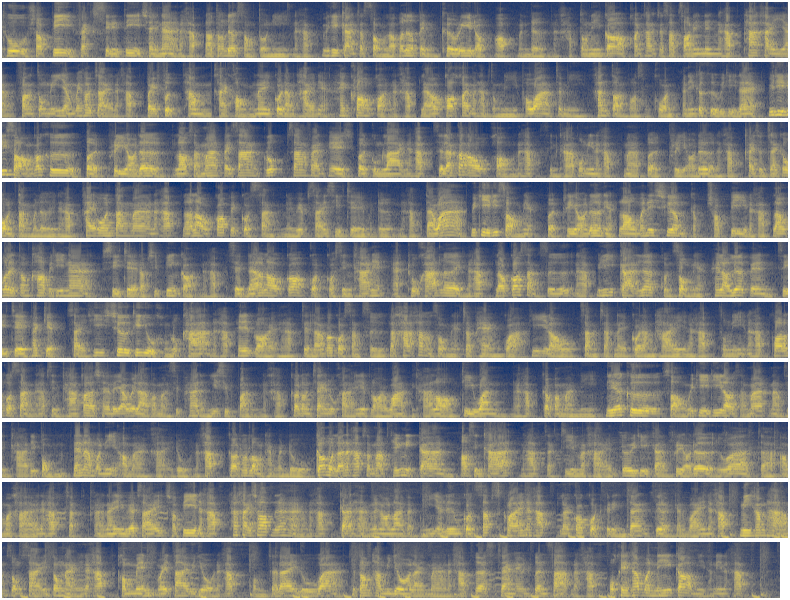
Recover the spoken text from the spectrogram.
to Shopee Facility China นะครับ เราต้องเลือก 2 ตัวนี้นะครับ วิธีการจะส่งเราก็เลือกเป็น Curry Drop Off เหมือนเดิมนะครับ ตรงนี้ก็ค่อนข้างจะซับซ้อนนิดนึงนะครับ ถ้าใครยังฟังตรงนี้ยังไม่เข้าใจนะครับ ไปฝึกทำขายของในโกดังไทยเนี่ยให้คล่องก่อนนะครับ แล้วก็ค่อยมาทำตรงนี้ เพราะว่าจะมีขั้นตอนพอสมควร อันนี้ก็คือวิธีแรก วิธีที่ 2 ก็คือเปิด Pre-order เราสามารถไปสร้างกลุ่มสร้างแฟนเพจเปิดกลุ่มไลน์นะครับ เสร็จแล้วก็เอาของนะครับสินค้าพวกนี้นะครับมาเปิด Pre-order นะครับ ใครสนใจก็โอนตังมาเลยนะครับ ใครโอนตังมานะครับแล้วเราก็ไปกดสั่งในเว็บไซต์ CJ เหมือนเดิมนะครับ แต่ว่าวิธีที่ 2 เนี่ย เปิด Pre-order เนี่ย เราไม่ได้เชื่อมกับ Shopee นะครับ เราก็เลยต้องเข้าไปที่หน้า CJ Shipping ก่อนนะครับ เสร็จแล้วเราก็กดกดสินค้าเนี่ย add to cart เลยนะครับ แล้วก็สั่งซื้อนะครับ วิธีการเลือกขนส่งเนี่ย ให้เราเลือกเป็น CJ Package ใส่ที่ชื่อที่อยู่ของลูกค้านะครับให้เรียบร้อยนะครับ เสร็จแล้วก็กดสั่งซื้อ ราคาค่าขนส่งเนี่ยจะแพงกว่าที่เราสั่งจากในโกดังไทยนะครับ ตรงนี้นะครับ พอเรากดสั่งนะครับ สินค้าก็ใช้ระยะเวลาประมาณ 15-20วันนะครับ ก็ต้องแจ้งลูกค้าให้เรียบร้อยว่าสินค้ารอกี่วันนะครับ ก็ประมาณนี้ นี่ก็คือ 2 วิธีที่เราสามารถนำสินค้าที่ผม แนะนำวันนี้เอามาขายดูนะครับ ก็ทดลองทำกันดู ก็หมดแล้วนะครับสำหรับเทคนิคการเอาสินค้านะครับจากจีนมาขายด้วยวิธีการพรีออเดอร์หรือว่าจะเอามาขายนะครับจากในเว็บไซต์ Shopee นะครับถ้าใครชอบเนื้อหานะครับการหาเงินออนไลน์แบบนี้อย่าลืมกด subscribe นะครับแล้วก็กดกระดิ่งแจ้งเตือนกันไว้นะครับมีคำถามสงสัยตรงไหนนะครับคอมเมนต์ไว้ใต้วิดีโอนะครับผมจะได้รู้ว่าจะต้องทำวิดีโออะไรมานะครับ เพื่อแจ้งให้เพื่อนๆทราบนะครับ โอเคครับ วันนี้ก็มีเท่านี้นะครับ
